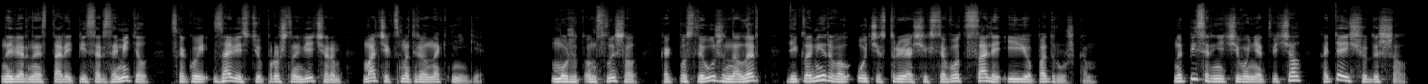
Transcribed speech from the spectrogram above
Наверное, старый писарь заметил, с какой завистью прошлым вечером мальчик смотрел на книги. Может, он слышал, как после ужина Лерт декламировал очи струящихся вод Сале и ее подружкам. Но писарь ничего не отвечал, хотя еще дышал.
